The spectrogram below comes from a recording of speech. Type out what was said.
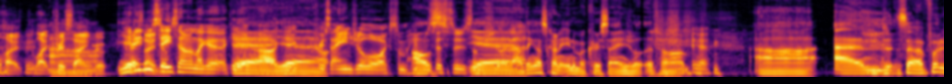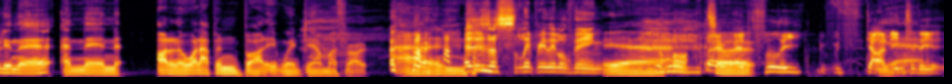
like like Chris Uh, Angle. yeah. Didn't you Chris see Angel. something like a, like a, Yeah, uh, like a. Criss Angel or like some I was, sisters, some yeah, like that? I think I was kind of into my Criss Angel at the time. Yeah. Uh, and so I put it in there, and then I don't know what happened, but it went down my throat. And This is a slippery little thing. yeah, They so went fully done Yeah. into the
